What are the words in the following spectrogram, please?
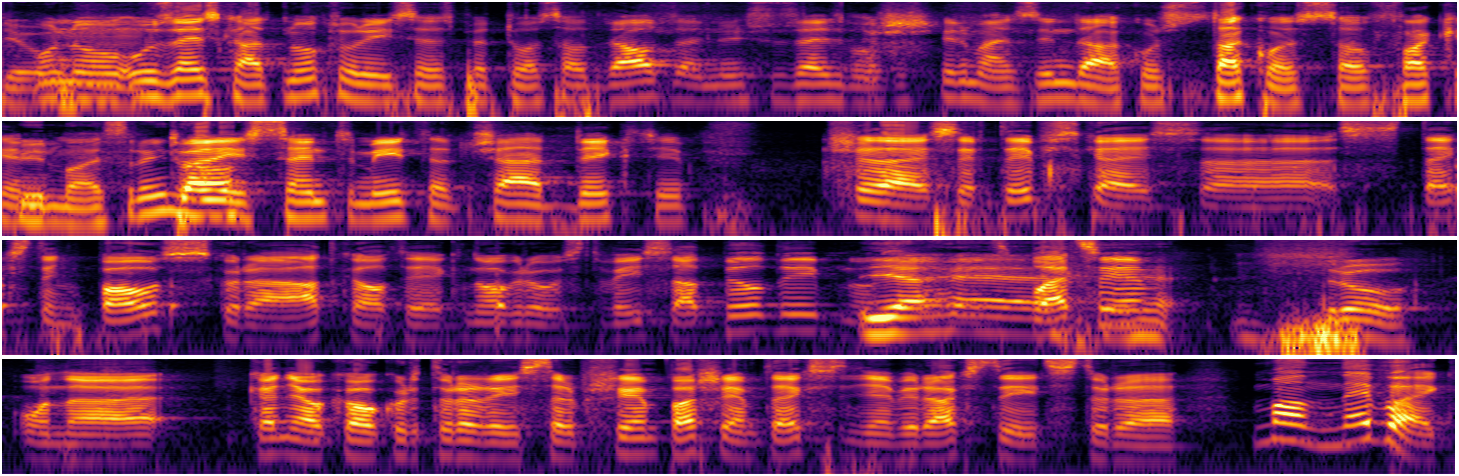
Jo. Un uh, uzreiz, kā tu noklūrīsies pret to savu draugu, viņš uzreiz būs tas pirmais rindā, kurš stakos savu fucking Pirmais rindā. 20 centimetru čādu dikti. Šitais ir tipiskais uh, tekstiņa posts, kurā atkal tiek nogrūsta visa atbildība no sievietes jā, pleciem. True. Un uh, kan jau kaut kur tur arī starp šiem pašiem tekstiņiem ir rakstīts, tur uh, man nevajag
